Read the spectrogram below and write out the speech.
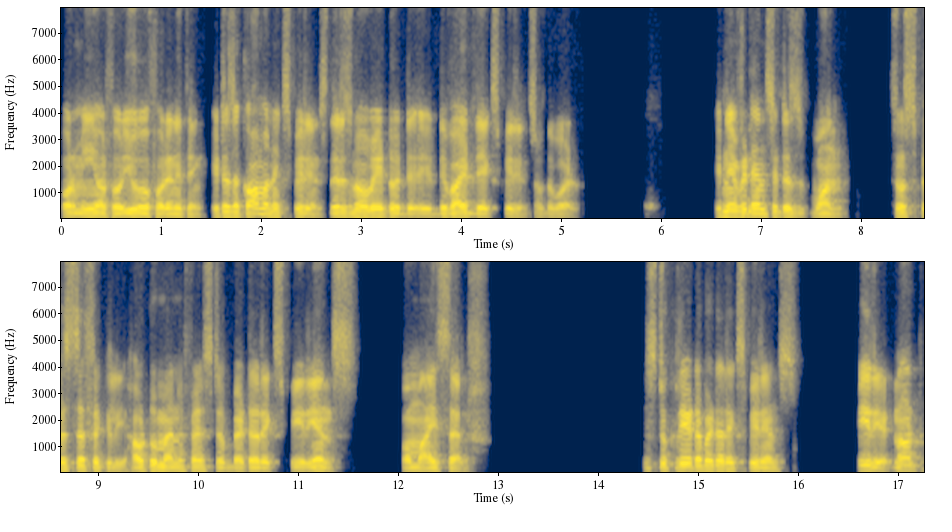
for me or for you or for anything. It is a common experience. There is no way to d- divide the experience of the world. In evidence, it is one. So, specifically, how to manifest a better experience for myself is to create a better experience, period. Not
